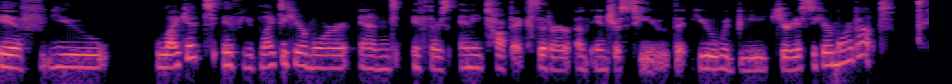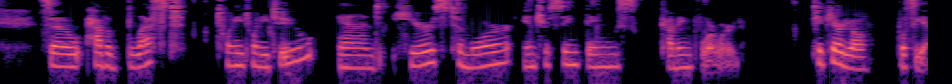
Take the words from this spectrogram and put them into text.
if you like it, if you'd like to hear more, and if there's any topics that are of interest to you that you would be curious to hear more about. So have a blessed 2022 and here's to more interesting things coming forward. Take care, y'all. We'll see ya.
